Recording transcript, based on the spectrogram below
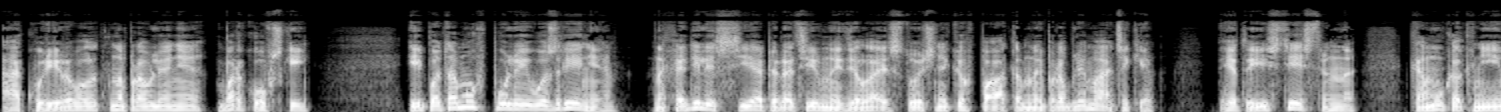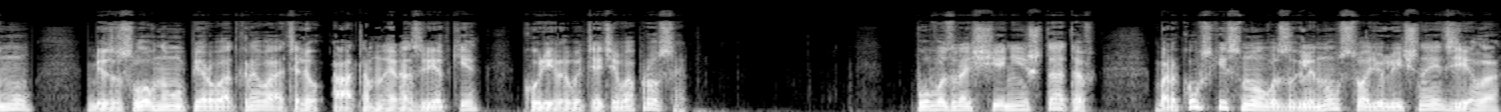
а курировал это направление Барковский. И потому в поле его зрения находились все оперативные дела источников по атомной проблематике. И это естественно, кому как не ему, безусловному первооткрывателю атомной разведки, курировать эти вопросы. По возвращении из Штатов Барковский снова заглянул в свое личное дело.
